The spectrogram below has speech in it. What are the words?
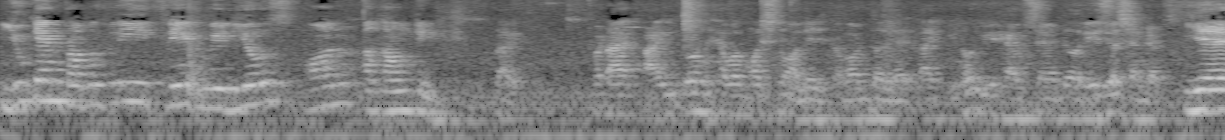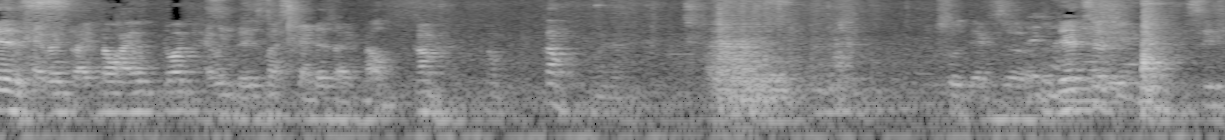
you can probably create videos on accounting. Right. But I, I don't have a much knowledge about the like you know you have said the raise your standards. I haven't right now. I have not haven't raised my standards right now. Come, come, come. So that's uh, That's it. See.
